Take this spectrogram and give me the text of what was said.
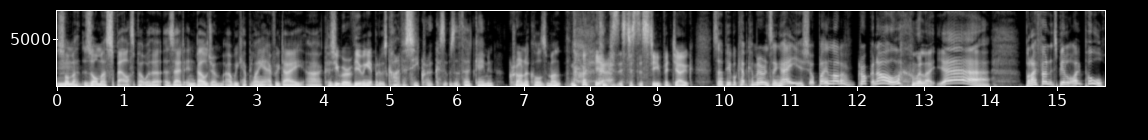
Sommer, Sommerspel, spelled with a, a Z in Belgium. Uh, we kept playing it every day because you were reviewing it, but it was kind of a secret because it was the third game in Chronicles month. Yeah. because it's just a stupid joke. So people kept coming over and saying, "Hey, you're still playing a lot of Crokinole." we're like, "Yeah," but I found it to be a lot like pool.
